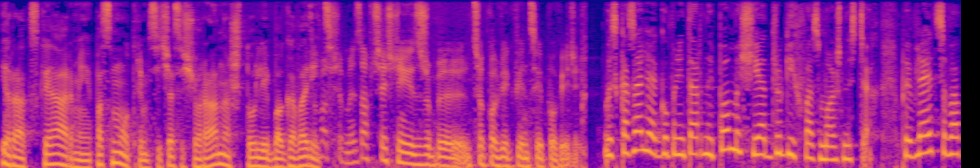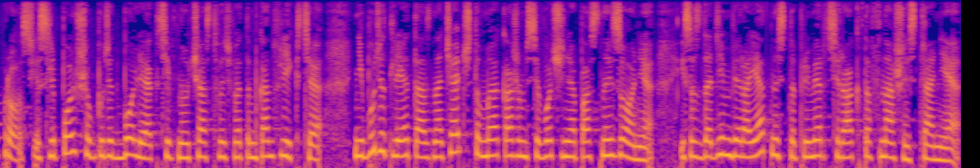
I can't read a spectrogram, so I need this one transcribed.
иракской армии. Посмотрим. Сейчас еще рано что-либо говорить. Zobaczymy, za wcześnie jest, żeby cokolwiek więcej powiedzieć. Вы сказали о гуманитарной помощи и о других возможностях. Появляется вопрос, если Польша будет более активно участвовать в этом конфликте, не будет ли это означать, что мы окажемся в очень опасной зоне и создадим вероятность, например, терактов в нашей стране,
